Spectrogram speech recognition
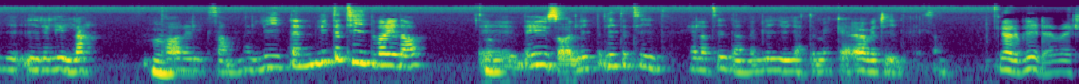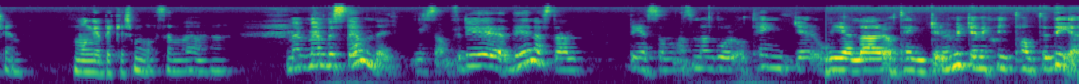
i, i det lilla. Mm. Ta det liksom en liten, lite tid varje dag. Det, mm. det är ju så, lite, lite tid hela tiden. Det blir ju jättemycket övertid. Liksom. Ja, det blir det verkligen. Många bäckar små. Samma. Ja. Ja. Men, men bestäm dig. Liksom. För det, det är nästan det som alltså man går och tänker och velar och tänker. Hur mycket energi tar inte det?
